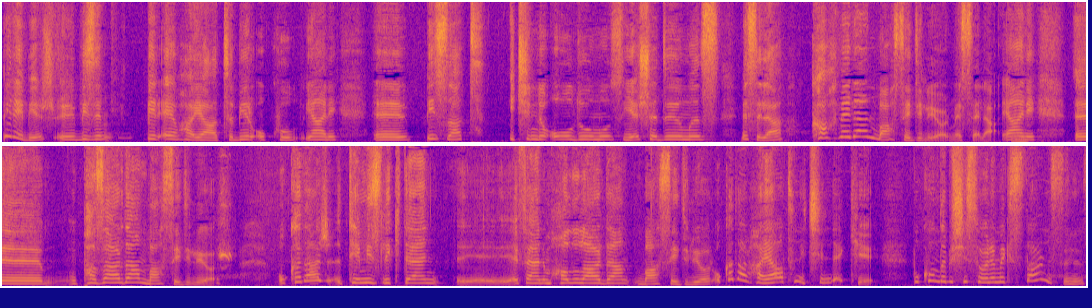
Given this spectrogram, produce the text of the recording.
birebir e, bizim bir ev hayatı, bir okul yani e, bizzat içinde olduğumuz, yaşadığımız mesela kahveden bahsediliyor mesela. Yani e, pazardan bahsediliyor. O kadar temizlikten, e, efendim halılardan bahsediliyor. O kadar hayatın içinde ki. Bu konuda bir şey söylemek ister misiniz?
